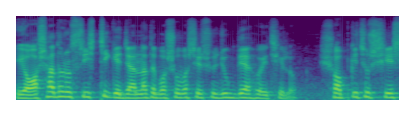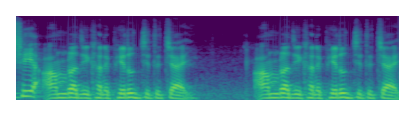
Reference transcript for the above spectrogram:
এই অসাধারণ সৃষ্টিকে জান্নাতে বসবাসের সুযোগ দেওয়া হয়েছিল। সব কিছুর শেষে আমরা যেখানে ফেরত যেতে চাই, আমরা যেখানে ফেরত যেতে চাই,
